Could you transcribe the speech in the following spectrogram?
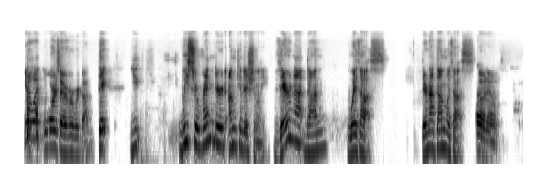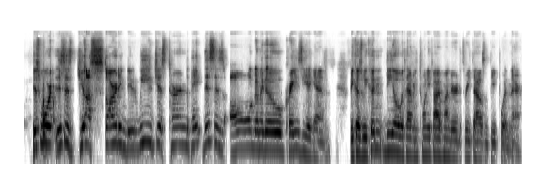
you know what, the war's over, we're done. They you we surrendered unconditionally. They're not done with us. They're not done with us. Oh no. This war, this is just starting, dude. We just turned the page. This is all gonna go crazy again because we couldn't deal with having 2,500 to 3,000 people in there.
